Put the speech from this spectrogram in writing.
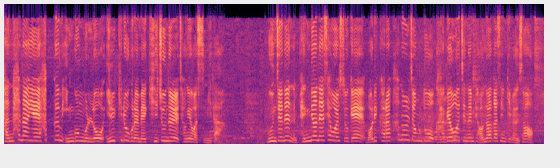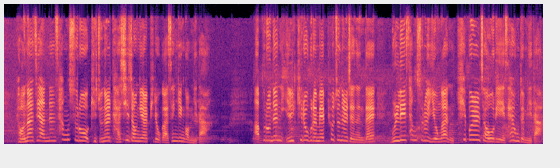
단 하나의 합금 인공물로 1kg의 기준을 정해왔습니다. 문제는 100년의 세월 속에 머리카락 한 올 정도 가벼워지는 변화가 생기면서 변하지 않는 상수로 기준을 다시 정의할 필요가 생긴 겁니다. 앞으로는 1kg의 표준을 재는데 물리 상수를 이용한 키블 저울이 사용됩니다.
